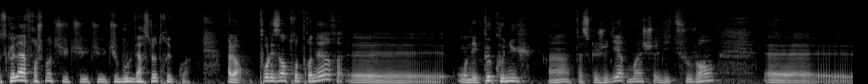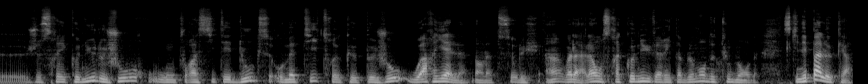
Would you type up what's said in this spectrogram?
parce que là, franchement, tu, bouleverses le truc. quoi. Alors, pour les entrepreneurs, euh, on est peu connu. Hein, parce que je veux dire, moi, je dis souvent, euh, je serai connu le jour où on pourra citer Doux au même titre que Peugeot ou Ariel dans l'absolu. Hein. voilà, là, on sera connu véritablement de tout le monde. Ce qui n'est pas le cas.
